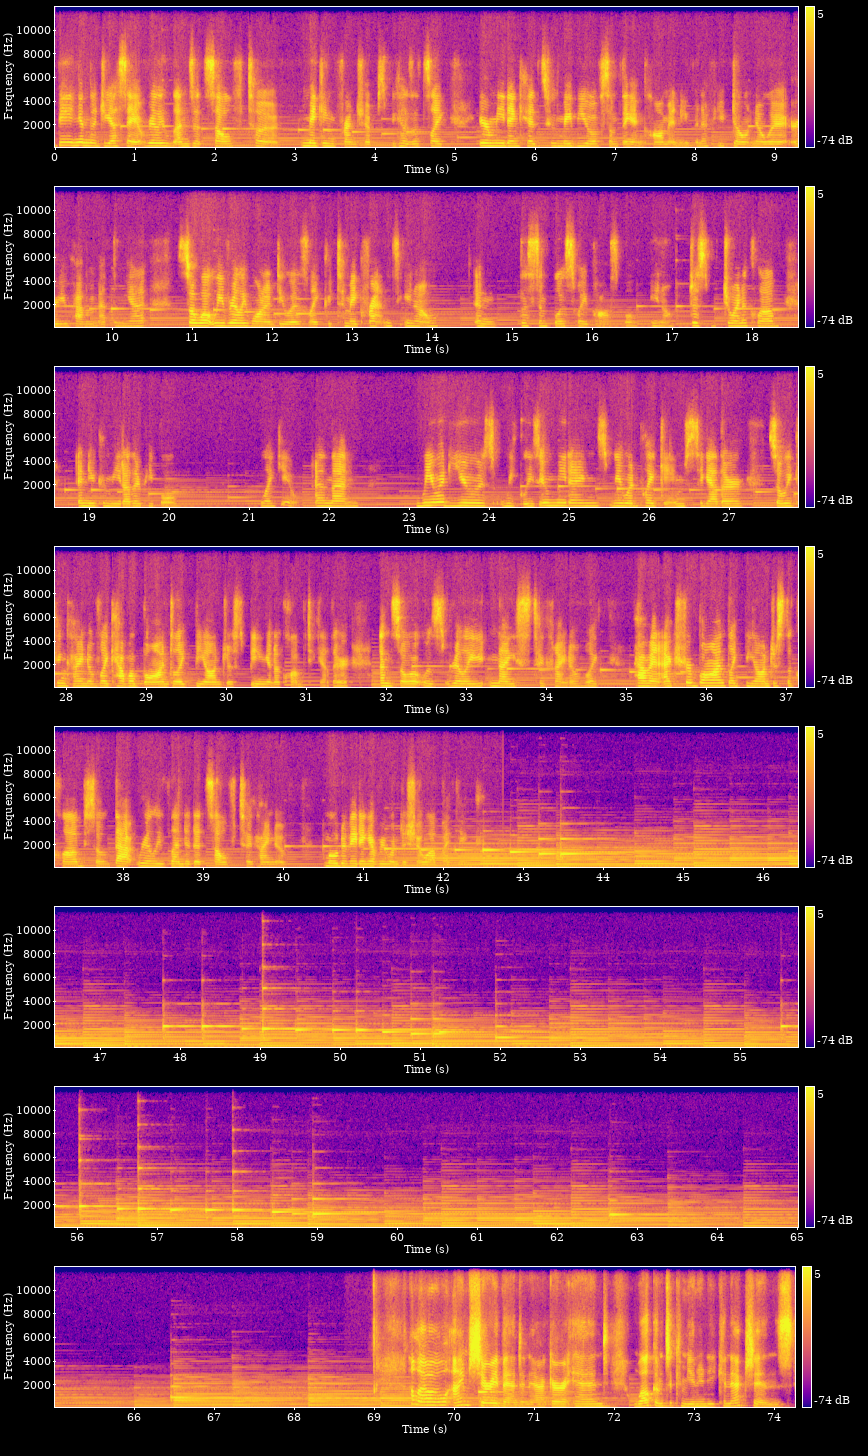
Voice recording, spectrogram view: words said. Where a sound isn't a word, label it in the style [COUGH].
being in the GSA, it really lends itself to making friendships because it's like you're meeting kids who maybe you have something in common, even if you don't know it or you haven't met them yet. So, what we really want to do is like to make friends, you know, in the simplest way possible, you know, just join a club and you can meet other people like you. And then we would use weekly Zoom meetings. We would play games together so we can kind of like have a bond like beyond just being in a club together. And so it was really nice to kind of like have an extra bond like beyond just the club. So that really lended itself to kind of motivating everyone to show up, I think. Sherry Vandenacker and welcome to Community Connections,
